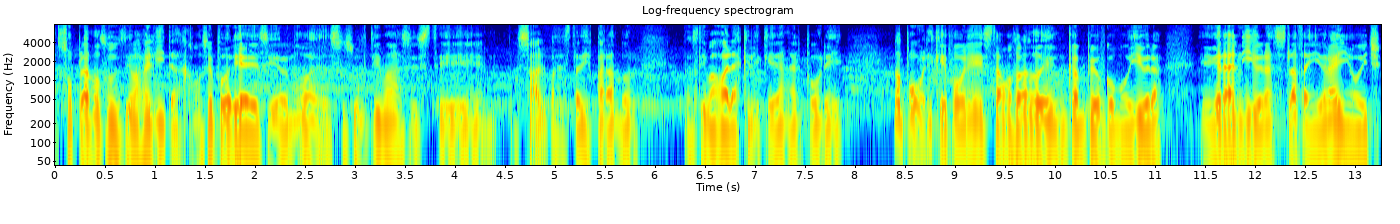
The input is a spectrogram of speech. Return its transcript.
soplando sus últimas velitas, como se podría decir, ¿no? Sus últimas este, salvas, está disparando las últimas balas que le quedan al pobre. No pobre, qué pobre. Estamos hablando de un campeón como Ibra, el gran Ibra, Zlatan Ibrahimovic,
